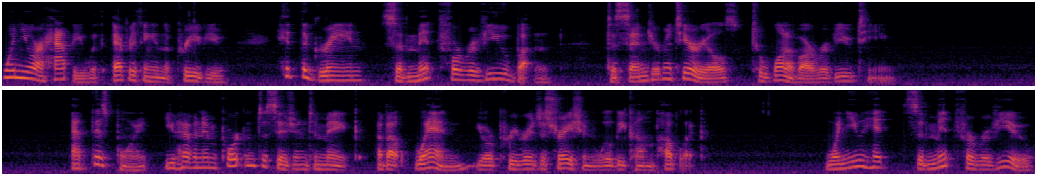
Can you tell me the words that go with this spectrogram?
When you are happy with everything in the preview, hit the green Submit for Review button to send your materials to one of our review team. At this point, you have an important decision to make about when your pre-registration will become public. When you hit Submit for Review,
